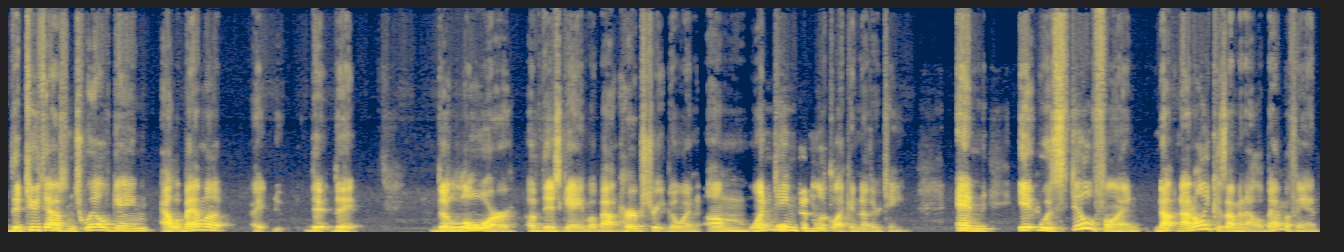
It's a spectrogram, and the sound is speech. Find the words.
The 2012 game, Alabama, uh, the the the lore of this game about Herbstreit going, um, one team doesn't look like another team. And it was still fun, not, not only because I'm an Alabama fan,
